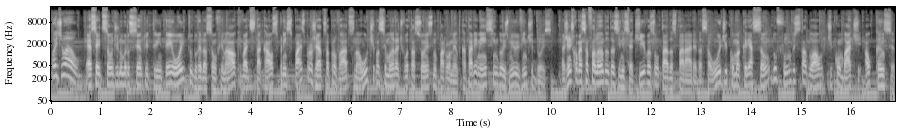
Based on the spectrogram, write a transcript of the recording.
Oi, João. Essa é a edição de número 138 do Redação Final, que vai destacar os principais projetos aprovados na última semana de votação votações no Parlamento Catarinense em 2022. A gente começa falando das iniciativas voltadas para a área da saúde, como a criação do Fundo Estadual de Combate ao Câncer.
